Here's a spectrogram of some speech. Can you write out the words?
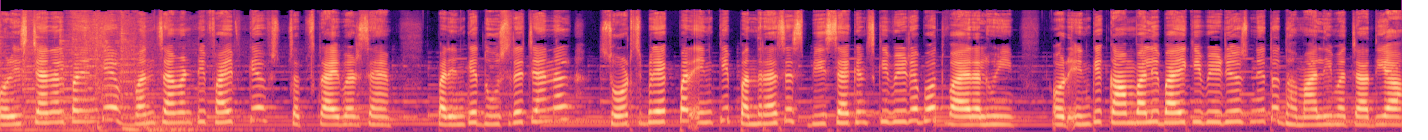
और इस चैनल पर इनके 175 के सब्सक्राइबर्स हैं, पर इनके दूसरे चैनल शॉर्ट्स ब्रेक पर इनकी 15 से 20 सेकंड्स की वीडियो बहुत वायरल हुई, और इनके काम वाली बाई की वीडियोस ने तो धमाल ही मचा दिया,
